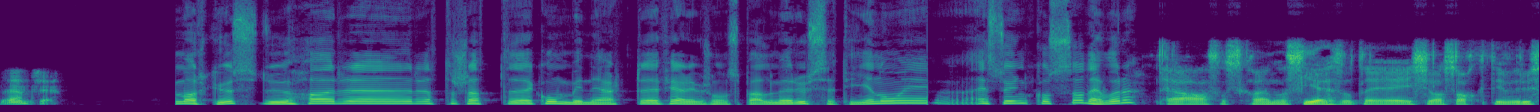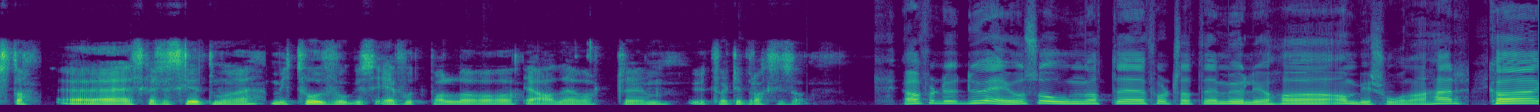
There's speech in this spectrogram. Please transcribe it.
Det er den ikke. Markus, du har eh, rett og slett eh, kombinert eh, fjerdedivisjonsspill med russetid nå i en stund. Hvordan har det vært? Ja, så skal jeg nå sies at jeg ikke var så aktiv russ, da. Jeg skal ikke skryte med det. Mitt hovedfokus er fotball, og ja, det har vært utført i praksis. Ja, for du, du, er jo så ung at det fortsatt er mulig å ha ambisjoner her. Hva,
